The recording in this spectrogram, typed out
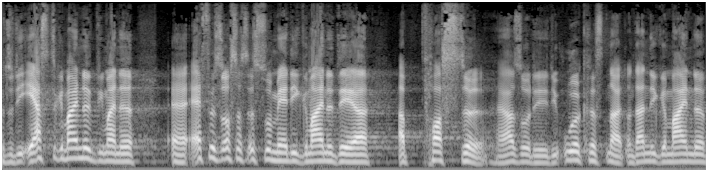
Also die erste Gemeinde, die Gemeinde äh, Ephesus, das ist so mehr die Gemeinde der Apostel, ja, so die, die Urchristenheit. Und dann die Gemeinde,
